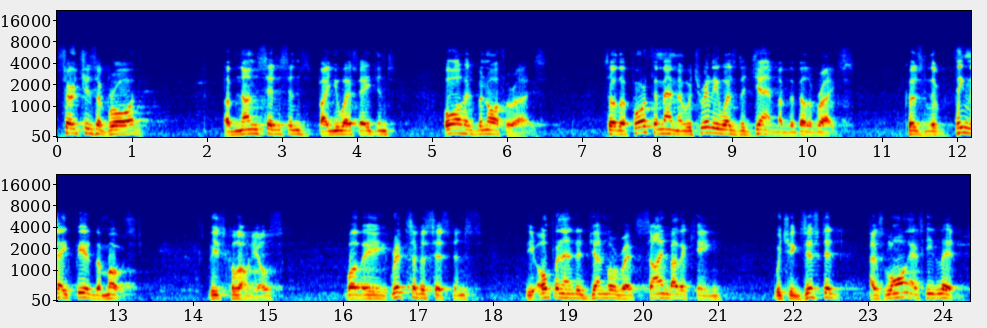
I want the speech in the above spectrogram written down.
searches abroad of non-citizens by U.S. agents, all has been authorized. So the Fourth Amendment, which really was the gem of the Bill of Rights, because the thing they feared the most, these colonials, were the writs of assistance, the open-ended general writs signed by the king, which existed as long as he lived.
